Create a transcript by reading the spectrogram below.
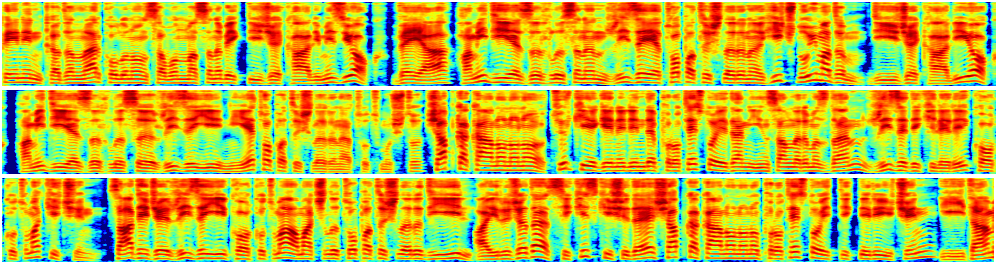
CHP'nin kadınlar kolunun savunmasını bekleyecek halimiz yok. Veya Hamidiye zırhlısının Rize'ye top atışlarını hiç duymadım diyecek hali yok. Hamidiye zırhlısı Rize'yi niye top atışlarına tutmuştu? Şapka kanununu Türkiye genelinde protesto eden insanlarımızdan Rize'dekileri korkutmak için. Sadece Rize'yi korkutma amaçlı top atışları değil, ayrıca da 8 kişi de şapka kanununu protesto ettikleri için idam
